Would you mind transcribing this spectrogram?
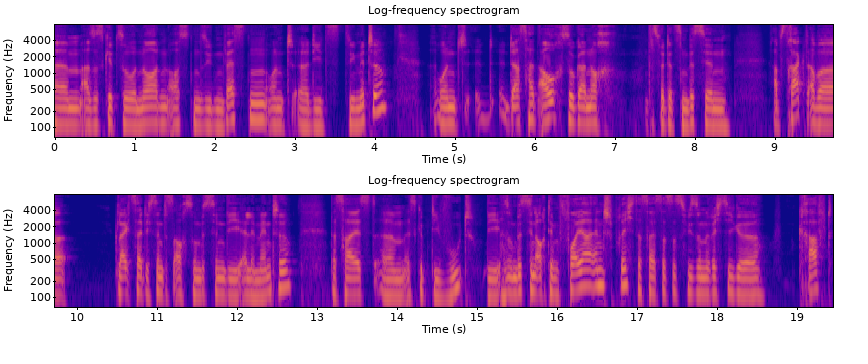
Ähm, also es gibt so Norden, Osten, Süden, Westen und äh, die die Mitte und das hat auch sogar noch, das wird jetzt ein bisschen abstrakt, aber Gleichzeitig sind es auch so ein bisschen die Elemente. Das heißt, ähm, es gibt die Wut, die so ein bisschen auch dem Feuer entspricht. Das heißt, das ist wie so eine richtige Kraft.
